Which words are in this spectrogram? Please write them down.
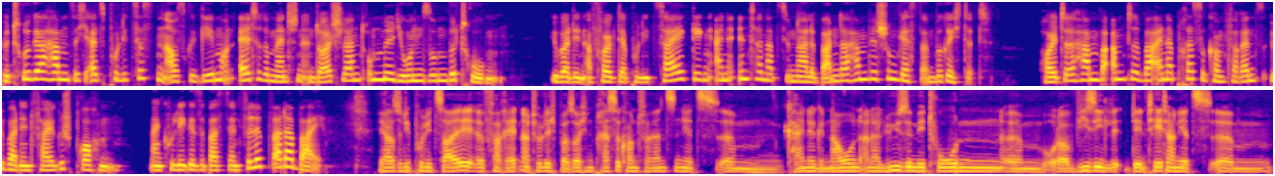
Betrüger haben sich als Polizisten ausgegeben und ältere Menschen in Deutschland um Millionensummen betrogen. Über den Erfolg der Polizei gegen eine internationale Bande haben wir schon gestern berichtet. Heute haben Beamte bei einer Pressekonferenz über den Fall gesprochen. Mein Kollege Sebastian Philipp war dabei. Ja, also die Polizei äh, verrät natürlich bei solchen Pressekonferenzen jetzt ähm, keine genauen Analysemethoden ähm, oder wie sie den Tätern jetzt ähm,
